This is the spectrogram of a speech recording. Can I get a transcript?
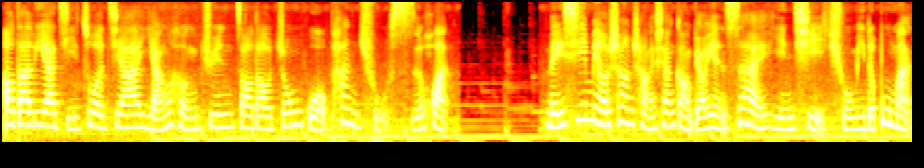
澳大利亚籍作家杨恒军遭到中国判处死缓；梅西没有上场香港表演赛，引起球迷的不满。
